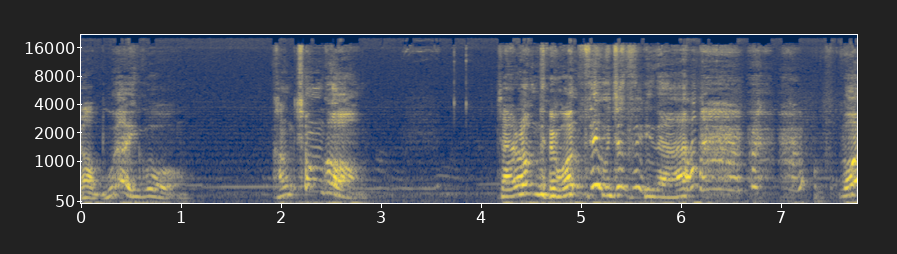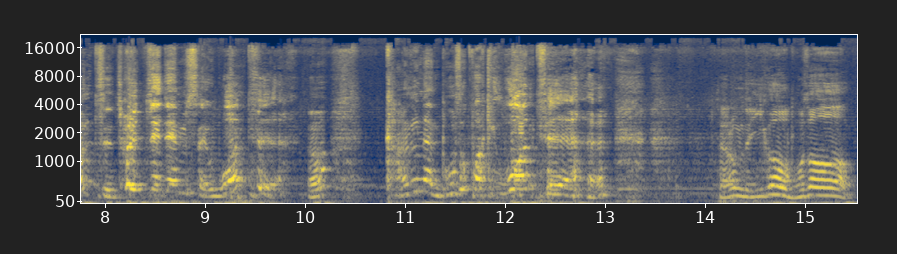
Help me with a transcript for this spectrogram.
야 뭐야 이거? 강천검. 자 여러분들 원트에 묻혔습니다. 원트 철제 잼스 원트. 어? 강인한 보석받기 원트. 자 여러분들 이거 보석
